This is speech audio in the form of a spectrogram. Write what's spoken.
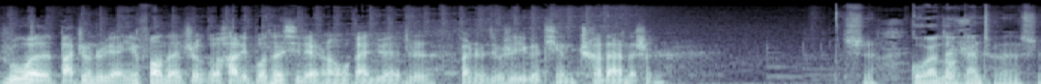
如果把政治原因放在整个哈利波特系列上，我感觉这反正就是一个挺扯淡的事儿。是，国外老干扯淡的事。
